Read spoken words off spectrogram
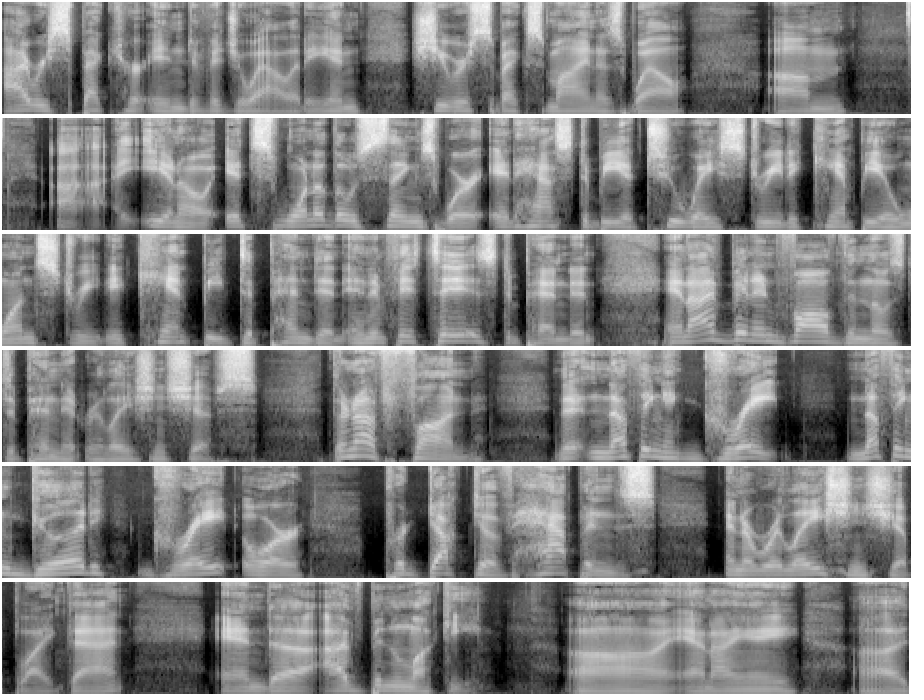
I respect her individuality, and she respects mine as well. Um, I, you know, it's one of those things where it has to be a two way street. It can't be a one street. It can't be dependent. And if it is dependent, and I've been involved in those dependent relationships, they're not fun. They're nothing great, nothing good, great, or productive happens in a relationship like that. And uh, I've been lucky. Uh, and I uh,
